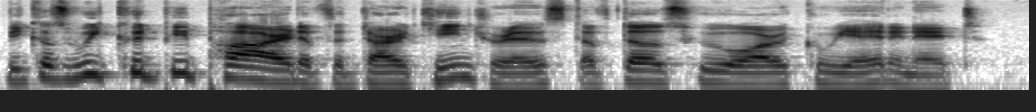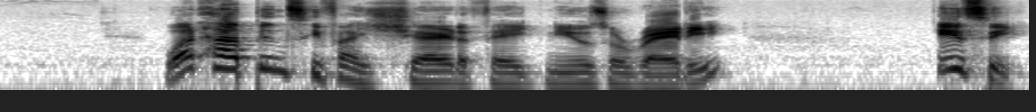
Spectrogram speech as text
because we could be part of the dark interest of those who are creating it. What happens if I share the fake news already? Easy.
